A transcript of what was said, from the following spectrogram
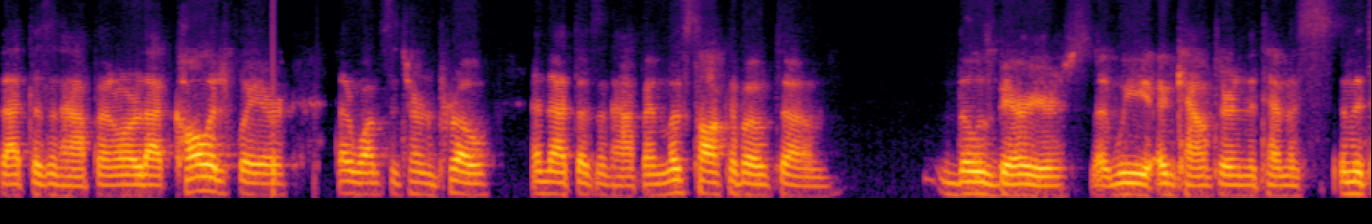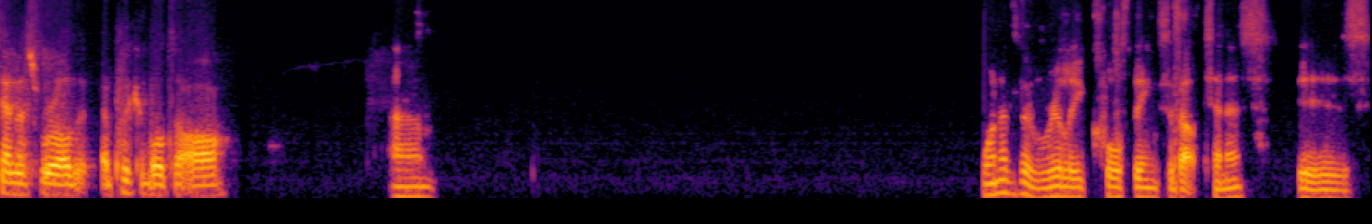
that doesn't happen, or that college player that wants to turn pro and that doesn't happen. Let's talk about um, those barriers that we encounter in the tennis in the tennis world applicable to all? Um, one of the really cool things about tennis is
